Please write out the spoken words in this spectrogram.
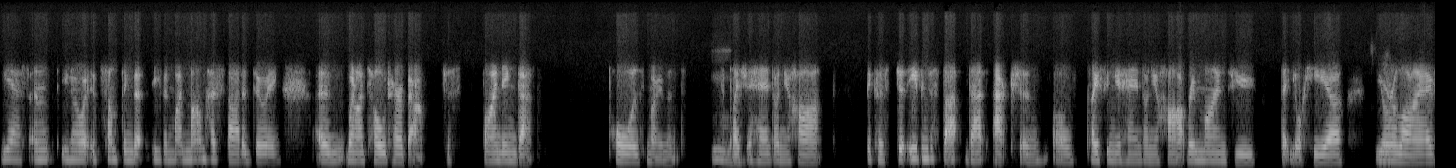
Yes. And, you know, it's something that even my mum has started doing. And when I told her about just finding that pause moment mm. to place your hand on your heart, because even just that, that action of placing your hand on your heart reminds you that you're here, you're yeah. alive,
